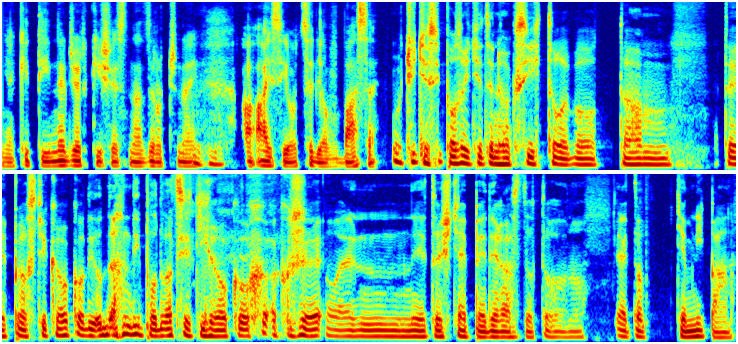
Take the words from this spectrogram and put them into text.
nejakej tínedžerky 16-ročnej mm-hmm. a aj si odsedel v base. Určite si pozrite ten ksichto, lebo tam to je proste krokodil dandy po 20 rokoch, akože len je to ešte aj pederas do toho, no. Je to temný pán.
